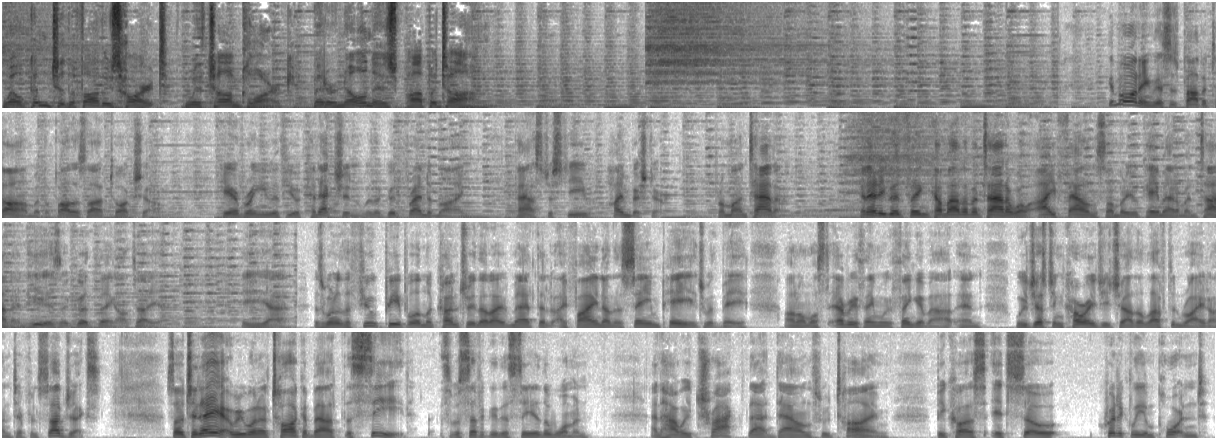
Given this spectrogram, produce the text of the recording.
Welcome to The Father's Heart with Tom Clark, better known as Papa Tom. Good morning. This is Papa Tom with the Father's Heart Talk Show. Here bringing with you a connection with a good friend of mine, Pastor Steve Heimbichner from Montana. Can any good thing come out of Montana? Well, I found somebody who came out of Montana, and he is a good thing, I'll tell you. He uh, is one of the few people in the country that I've met that I find on the same page with me on almost everything we think about, and we just encourage each other left and right on different subjects. So today uh, we want to talk about the seed, specifically the seed of the woman, and how we track that down through time because it's so critically important,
